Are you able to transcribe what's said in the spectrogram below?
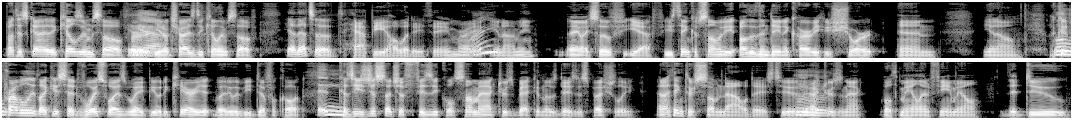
about this guy that kills himself or Yeah. you know tries to kill himself." Yeah, that's a happy holiday theme, right? Right. You know what I mean? Anyway, so if, yeah, if you think of somebody other than Dana Carvey who's short and you know, I Well- could probably, like you said, voice wise might be able to carry it, but it would be difficult because he's just such a physical. Some actors back in those days, especially, and I think there's some nowadays too, Mhm. actors and act both male and female that do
